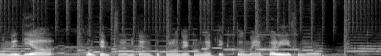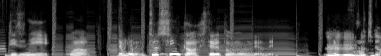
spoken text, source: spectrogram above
もうメディアコンテンツみたいなところで考えていくと、まあ、やっぱりそのディズニーは、でも一応進化はしてると思うんだよね。うんうん、もちろん。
